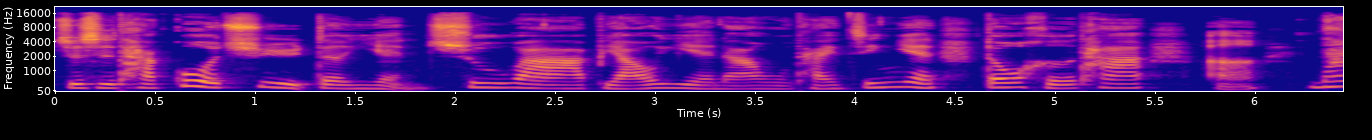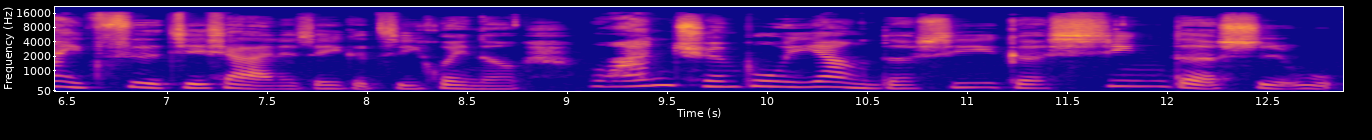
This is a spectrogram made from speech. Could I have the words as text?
就是他过去的演出啊、表演啊、舞台经验都和他呃那一次接下来的这个机会呢完全不一样的，是一个新的事物，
